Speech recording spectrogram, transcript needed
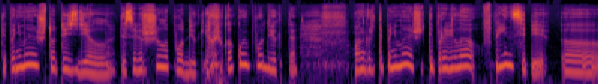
Ты понимаешь, что ты сделала? Ты совершила подвиг. Я говорю, какой подвиг-то? Он говорит, ты понимаешь, ты провела, в принципе, э,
